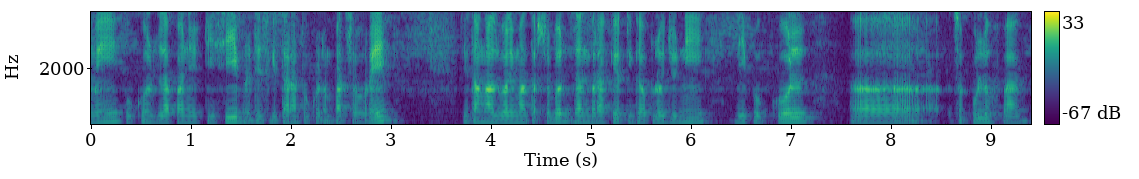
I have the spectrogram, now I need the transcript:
Mei pukul 8 UTC berarti sekitaran pukul 4 sore di tanggal 25 tersebut dan berakhir 30 Juni di pukul 10 pagi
